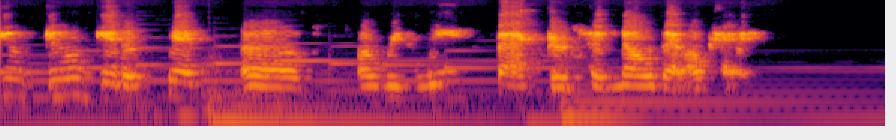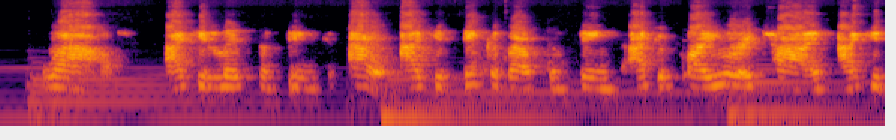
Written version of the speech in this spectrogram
you do get a sense of a relief factor to know that okay, wow, I can let some things out. I can think about some things. I can prioritize. I can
